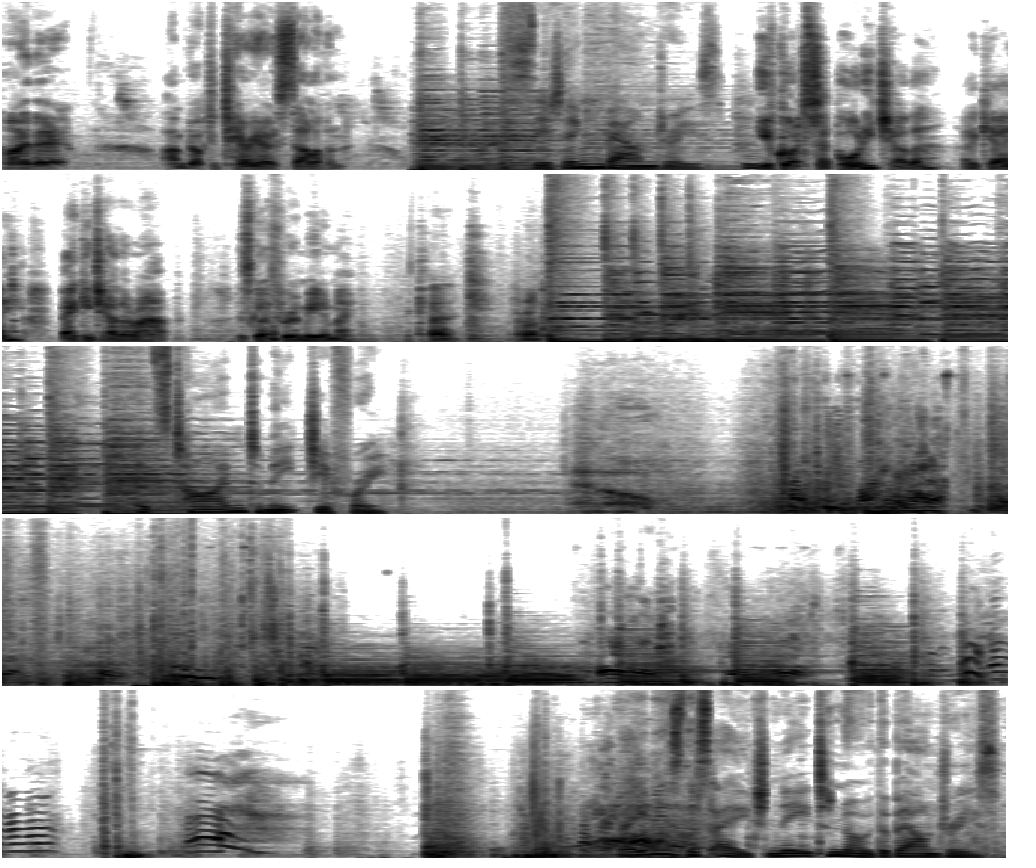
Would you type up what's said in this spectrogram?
Hi there. I'm Dr. Terry O'Sullivan. Setting boundaries. You've got to support each other, okay? Back each other up. Let's go through a meter, mate. Okay, all right. It's time to meet Jeffrey. Babies this age need to know the boundaries.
